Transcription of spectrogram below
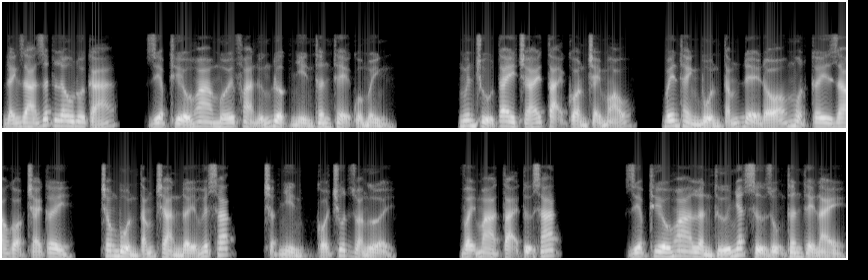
Đánh ra rất lâu đuôi cá, diệp thiều hoa mới phản ứng được nhìn thân thể của mình. Nguyên chủ tay trái tại còn chảy máu, bên thành buồn tắm để đó một cây dao gọt trái cây, trong buồn tắm tràn đầy huyết sắc, chợt nhìn có chút dò người. Vậy mà tại tự sát, Diệp Thiều Hoa lần thứ nhất sử dụng thân thể này,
